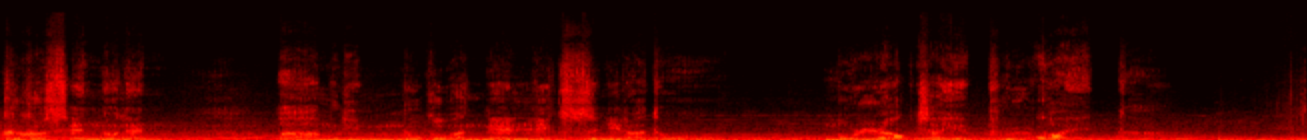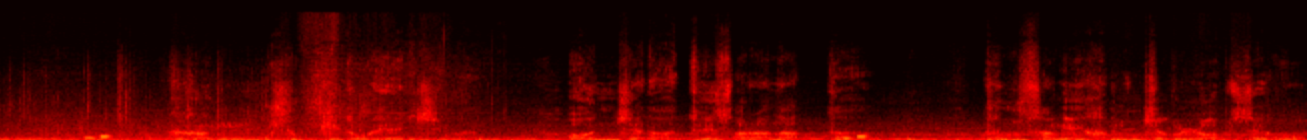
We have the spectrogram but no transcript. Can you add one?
그것의 눈엔 아무리 무고한 멜릭슨이라도 몰락자에 불과했다. 그건 죽기도 했지만 언제나 되살아났다. 부상의 흔적을 없애고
